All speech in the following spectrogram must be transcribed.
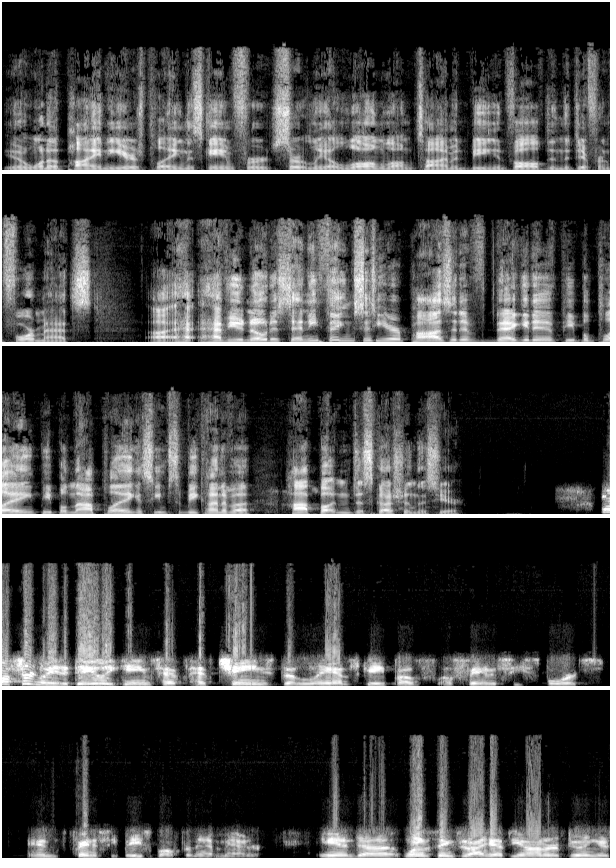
you know one of the pioneers playing this game for certainly a long, long time and being involved in the different formats. Uh, ha- have you noticed anything this year? Positive, negative, people playing, people not playing? It seems to be kind of a hot button discussion this year. Well, certainly the daily games have, have changed the landscape of, of fantasy sports and fantasy baseball for that matter. And uh, one of the things that I have the honor of doing is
